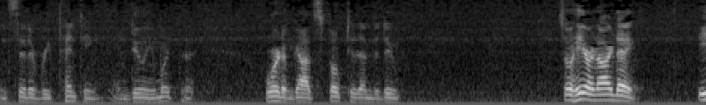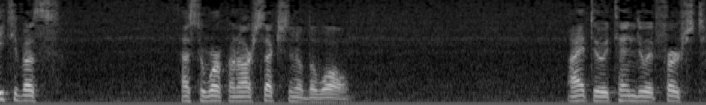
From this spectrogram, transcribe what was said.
instead of repenting and doing what the Word of God spoke to them to do. So here in our day, each of us has to work on our section of the wall. I have to attend to it first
